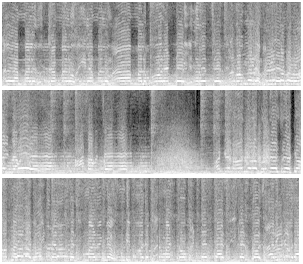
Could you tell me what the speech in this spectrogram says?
మల్లమ్మలు రుద్రమ్మలు ఐలమ్మలు మా అమ్మలు పోరంటే ఎదురొచ్చే చదువీర అఖిల ఆంధ్రప్రదేశ్ యొక్క అమ్మసాడు బిడ్డలంత నిమ్మడంగా ఉండిపోదే కర్మంటూ గడ్డంతా చీకట్లో జారిపోదా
